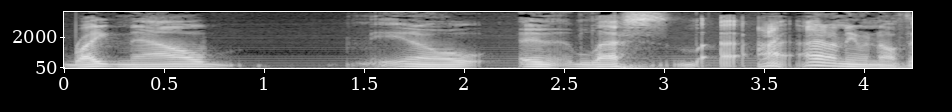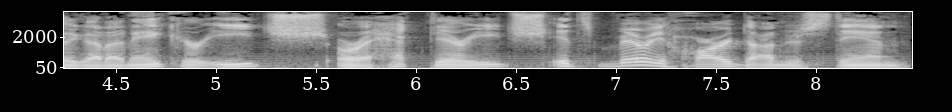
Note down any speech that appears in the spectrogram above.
Right now you know less I, I don't even know if they got an acre each or a hectare each. It's very hard to understand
